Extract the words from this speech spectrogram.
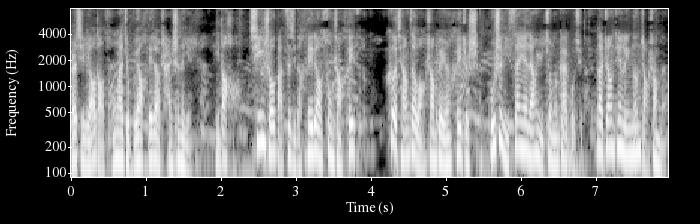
而且姚导从来就不要黑料缠身的演员，你倒好，亲手把自己的黑料送上黑子的。贺强在网上被人黑这事，不是你三言两语就能盖过去的。那张天林能找上门，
